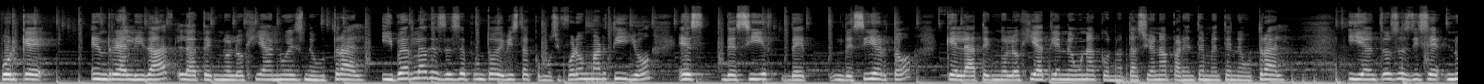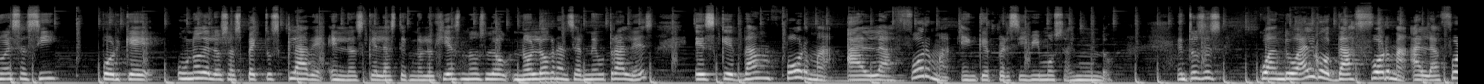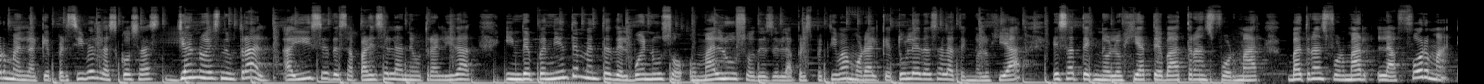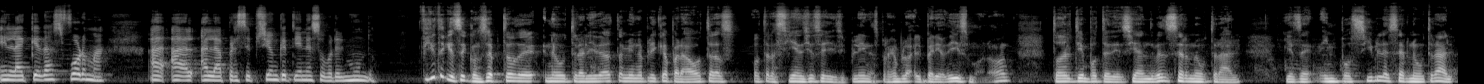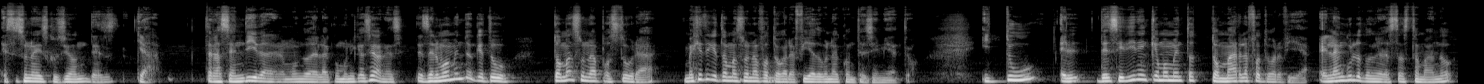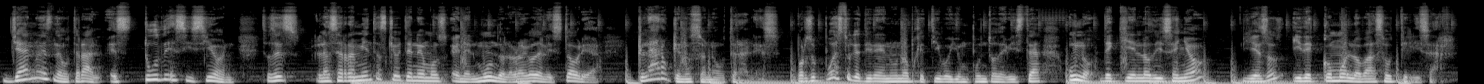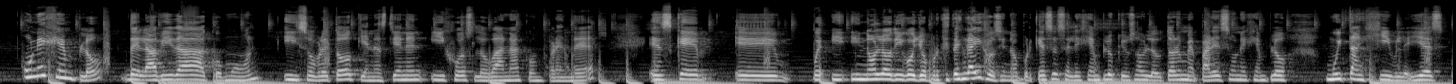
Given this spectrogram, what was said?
porque en realidad la tecnología no es neutral y verla desde ese punto de vista como si fuera un martillo es decir de, cierto que la tecnología tiene una connotación aparentemente neutral. Y entonces dice, no es así, porque uno de los aspectos clave en los que las tecnologías no, no, logran ser neutrales es que dan forma a la forma en que percibimos al mundo. Entonces, cuando algo da forma a la forma en la que percibes las cosas, ya no es neutral. Ahí se desaparece la neutralidad. Independientemente del buen uso o mal uso desde la perspectiva moral que tú le das a la tecnología, esa tecnología te va a transformar, va a transformar la forma en la que das forma a, la percepción que tienes sobre el mundo. Fíjate que ese concepto de neutralidad también aplica para otras, otras ciencias y disciplinas. Por ejemplo, el periodismo, ¿no? Todo el tiempo te decían, debes ser neutral. Y es imposible ser neutral. Esta es una discusión ya trascendida en el mundo de la comunicación. desde el momento en que tú tomas una postura, imagínate que tomas una fotografía de un acontecimiento y tú, el decidir en qué momento tomar la fotografía, el ángulo donde la estás tomando, ya no es neutral, es tu decisión. Entonces, las herramientas que hoy tenemos en el mundo a lo largo de la historia, claro que no son neutrales. Por supuesto que tienen un objetivo y un punto de vista, uno, de quién lo diseñó y esos, y de cómo lo vas a utilizar. Un ejemplo de la vida común, y sobre todo quienes tienen hijos lo van a comprender, es que eh, pues, y, no lo digo yo porque tenga hijos, sino porque ese es el ejemplo que usa el autor y me parece un ejemplo muy tangible. Y es,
